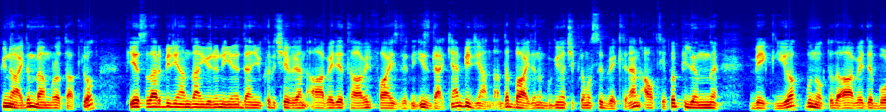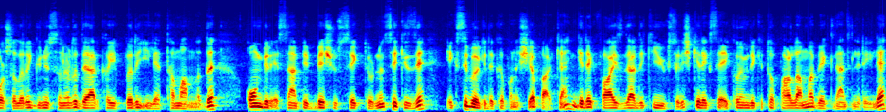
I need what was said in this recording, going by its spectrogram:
Günaydın ben Murat Akyol. Piyasalar bir yandan yönünü yeniden yukarı çeviren ABD tahvil faizlerini izlerken bir yandan da Biden'ın bugün açıklaması beklenen altyapı planını bekliyor. Bu noktada ABD borsaları günü sınırlı değer kayıpları ile tamamladı. 11 S&P 500 sektörünün 8'i eksi bölgede kapanış yaparken gerek faizlerdeki yükseliş gerekse ekonomideki toparlanma beklentileriyle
